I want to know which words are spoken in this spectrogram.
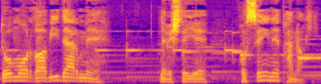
دو مرغابی در مه. نوشته حسین پناهی.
